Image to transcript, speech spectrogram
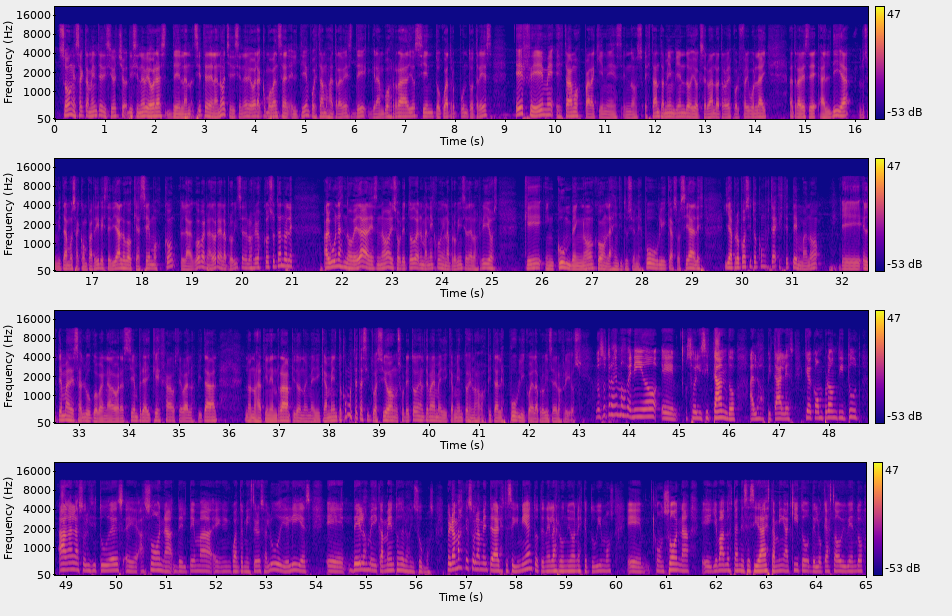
Son exactamente 18, 19 horas de la 7 de la noche, 19 horas, cómo avanza el, tiempo. Estamos a través de Gran Voz Radio 104.3 FM. Estamos para quienes nos están también viendo y observando a través por Facebook Live, a través de Al Día. Los invitamos a compartir este diálogo que hacemos con la gobernadora de la provincia de Los Ríos, consultándole algunas novedades, ¿no? Y sobre todo el manejo en la provincia de Los Ríos que incumben, ¿no? Con las instituciones públicas, sociales. Y a propósito, ¿cómo está este tema, no? Eh, el tema de salud, gobernadora. Siempre hay queja, usted va al hospital, no nos atienden rápido, no hay medicamento. ¿Cómo está esta situación, sobre todo en el tema de medicamentos en los hospitales públicos de la provincia de Los Ríos? Nosotros hemos venido eh, solicitando a los hospitales que con prontitud hagan las solicitudes eh, a zona del tema en, cuanto al Ministerio de Salud y el IES eh, de los medicamentos, de los insumos. Pero además que solamente dar este seguimiento, tener las reuniones que tuvimos con zona, llevando estas necesidades también a Quito de lo que ha estado viviendo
